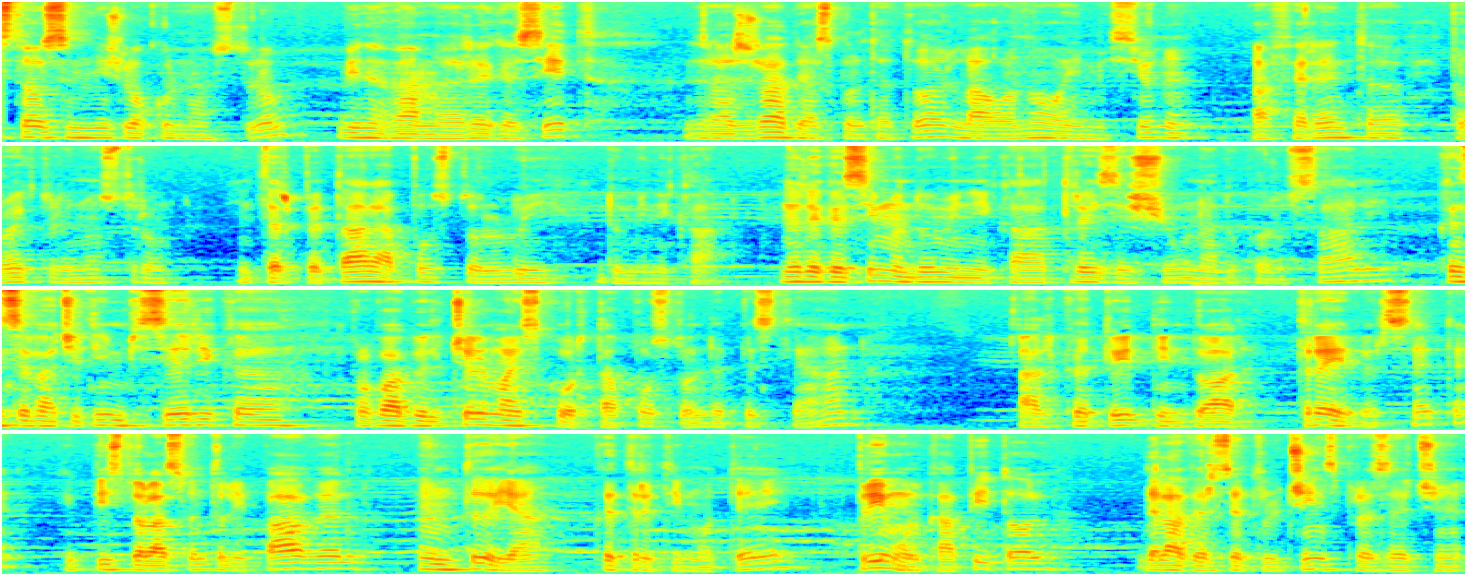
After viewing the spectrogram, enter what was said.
Hristos în mijlocul nostru, bine v-am regăsit, dragi radioascultători, la o nouă emisiune aferentă proiectului nostru Interpretarea Apostolului Duminical. Ne regăsim în Duminica 31 după Rusalii, când se va citi în biserică probabil cel mai scurt apostol de peste an, alcătuit din doar trei versete, Epistola Sfântului Pavel, întâia către Timotei, primul capitol, de la versetul 15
